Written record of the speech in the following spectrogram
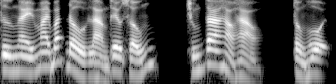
từ ngày mai bắt đầu làm theo sống, chúng ta hảo hảo, tổng hội.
